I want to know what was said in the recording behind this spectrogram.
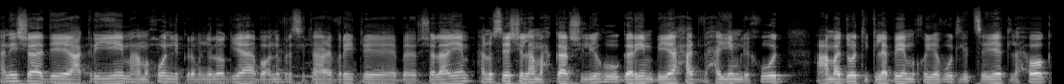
אני שאדי עקריים, המכון לקרימינולוגיה באוניברסיטה העברית בירושלים. הנושא של המחקר שלי הוא גרים ביחד וחיים לחוד, עמדות כלפי מחויבות לציית לחוק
